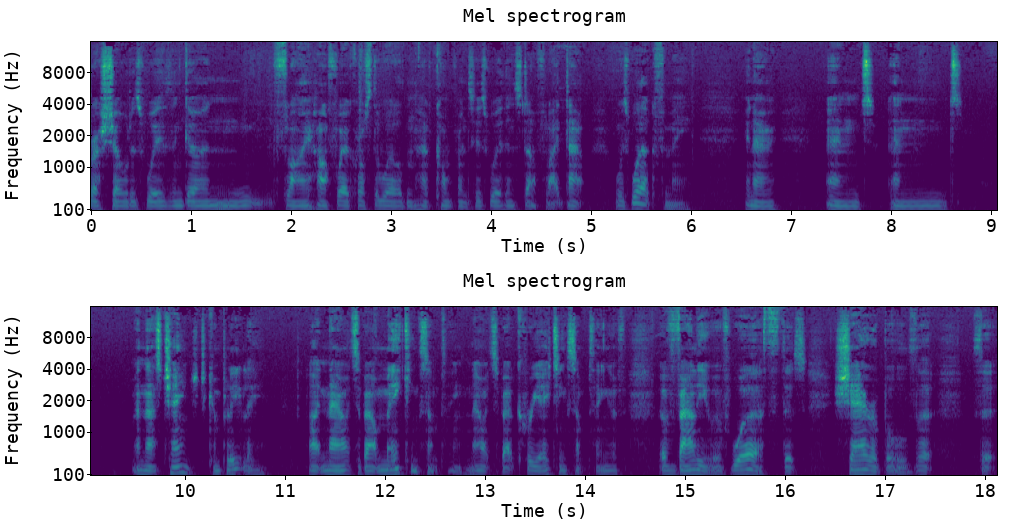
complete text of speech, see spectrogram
brush shoulders with and go and fly halfway across the world and have conferences with and stuff like that was work for me, you know, and and and that's changed completely. Like now it's about making something. Now it's about creating something of, of value, of worth that's shareable, that that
